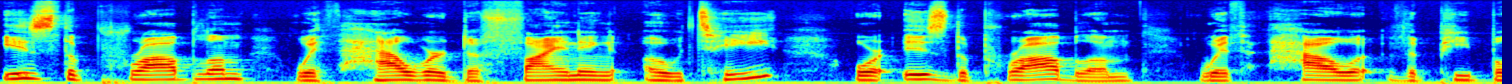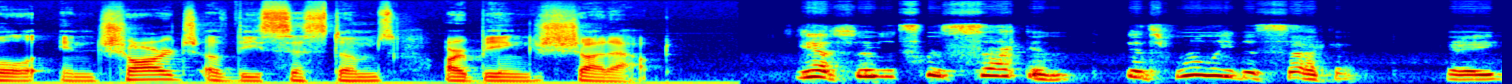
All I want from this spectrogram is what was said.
Is the problem with how we're defining OT, or is the problem with how the people in charge of these systems are being shut out? Yes, and it's the second. It's really the second. Okay.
